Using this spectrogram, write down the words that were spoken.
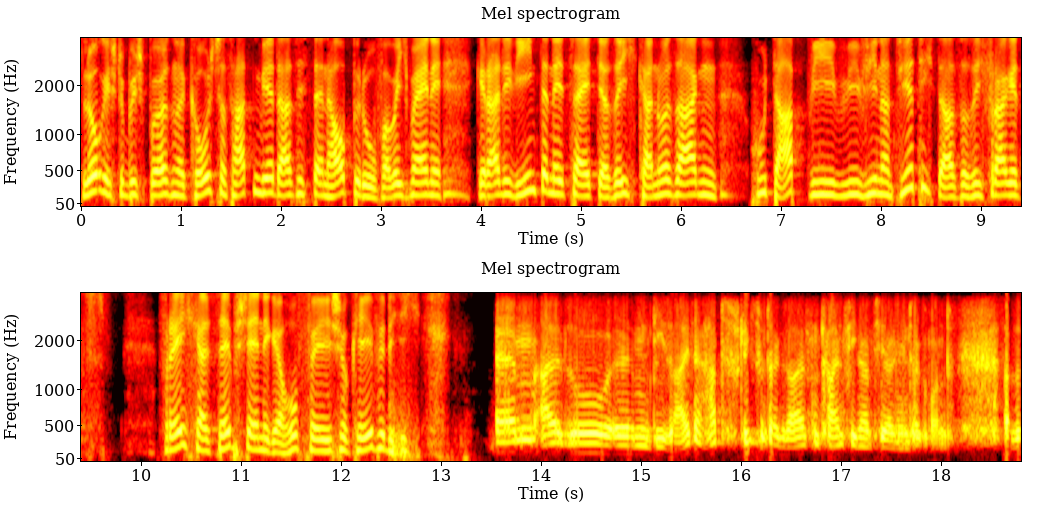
logisch, du bist Personal Coach, das hatten wir, das ist dein Hauptberuf. Aber ich meine, gerade die Internetseite, also ich kann nur sagen, Hut ab, wie, wie finanziert sich das? Also ich frage jetzt frech als Selbstständiger, hoffe, ist okay für dich. Ähm, also ähm, die Seite hat schlicht und ergreifend keinen finanziellen Hintergrund. Also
